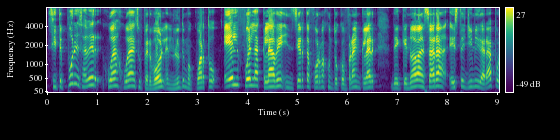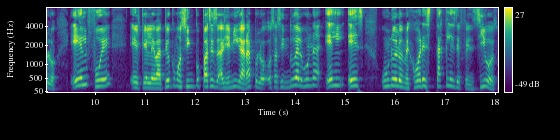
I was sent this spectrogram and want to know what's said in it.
si te pones a ver jugada jugada de Super Bowl en el último cuarto, él fue la clave en cierta forma junto con Frank Clark de que no avanzara este Jimmy Garapolo. Él fue el que le batió como 5 pases a Jimmy Garapolo. O sea, sin duda alguna, él es uno de los mejores tackles defensivos.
